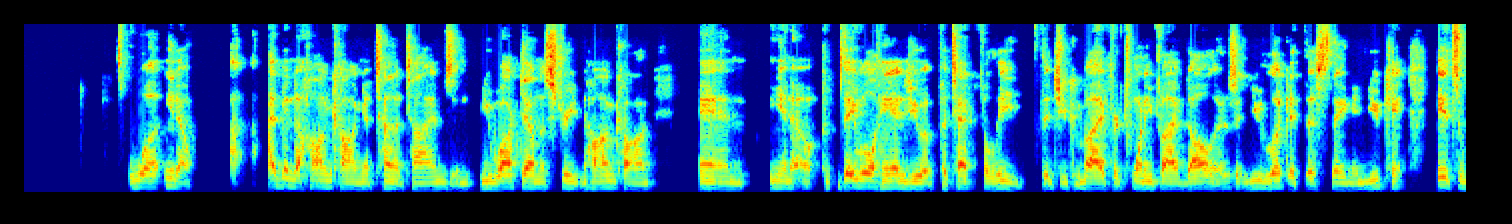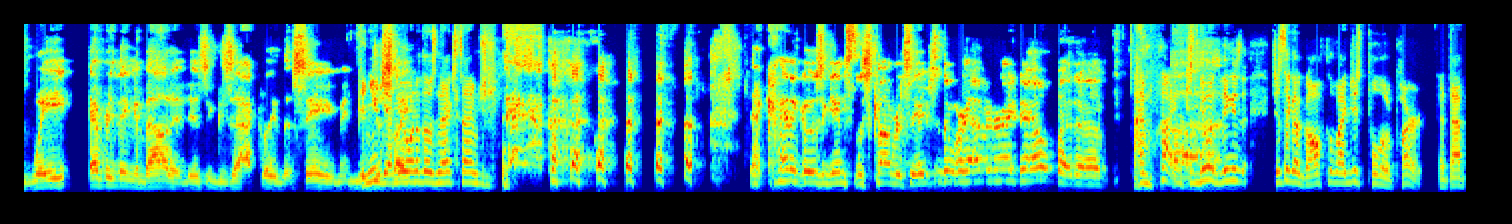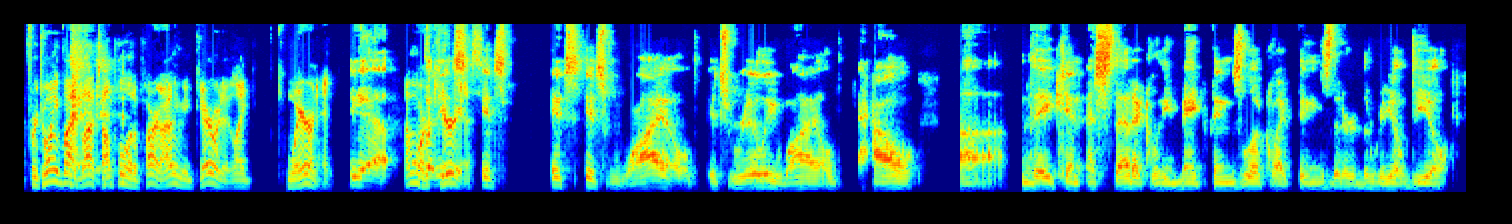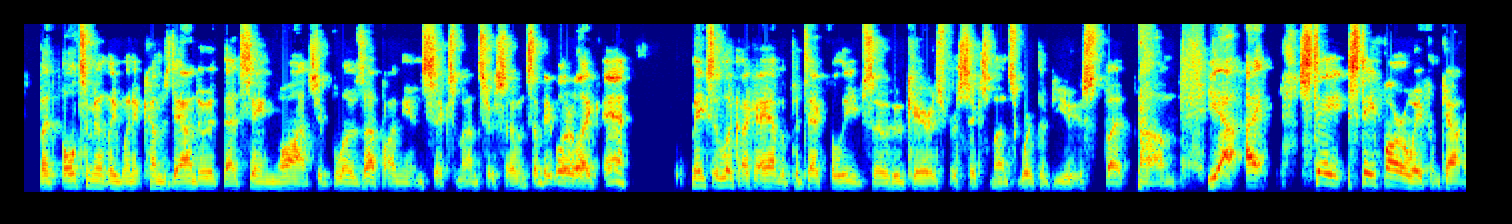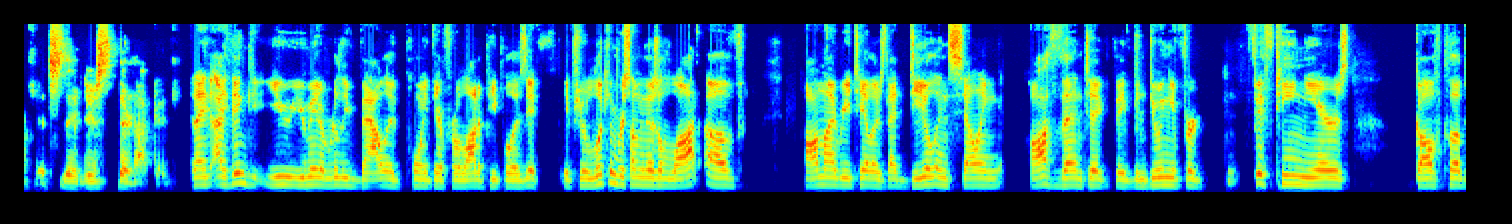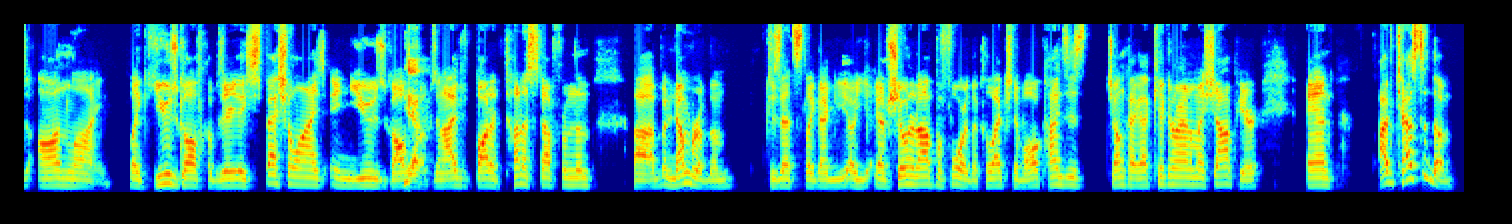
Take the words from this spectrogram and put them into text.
what you know I, have been to hong kong a ton of times and you walk down the street in hong kong and you know they will hand you a patek philippe that you can buy for $25 and you look at this thing and you can't its weight everything about it is exactly the same and can you get like, me one of those next time that kind of goes against this conversation that we're having right now. But uh, I'm, I, uh, you know, the thing is, just like a golf club, I just pull it apart. At that for twenty five bucks, I'll pull it apart. I don't even care what it like wearing it. Yeah, I'm more curious. It's, it's it's it's wild. It's really wild how uh, they can aesthetically make things look like things that are the real deal. But ultimately, when it comes down to it, that same watch it blows up on you in six months or so. And some people are like, "eh, makes it look like I have a Patek Philippe, so who cares for six months worth of use? But um, yeah, I stay stay far away from counterfeits. They're just they're not good. And I, I, think you you made a really valid point there for a lot of people. Is if if you're looking for something, there's a lot of online retailers that deal in selling authentic. They've been doing it for 15 years. Golf clubs online, like used golf clubs. They they specialize in used golf yep. clubs, and I've bought a ton of stuff from them. Uh, a number of them because that's like I, I've shown it off before the collection of all kinds of junk I got kicking around in my shop here, and I've tested them.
